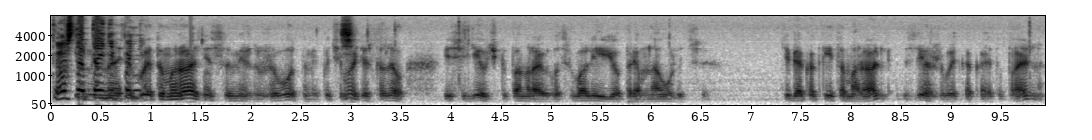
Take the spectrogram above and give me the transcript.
То, что ты не понимаешь. В этом и разница между животными. Почему я тебе сказал, если девочке понравилось, вали ее прямо на улице? Тебя какие-то мораль сдерживает какая-то, правильно?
